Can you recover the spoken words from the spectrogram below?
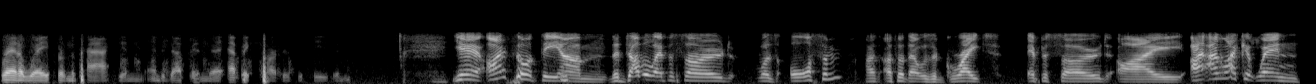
ran away from the pack and ended up in the epic part of the season. Yeah, I thought the um the double episode was awesome. I, I thought that was a great episode. I, I I like it when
